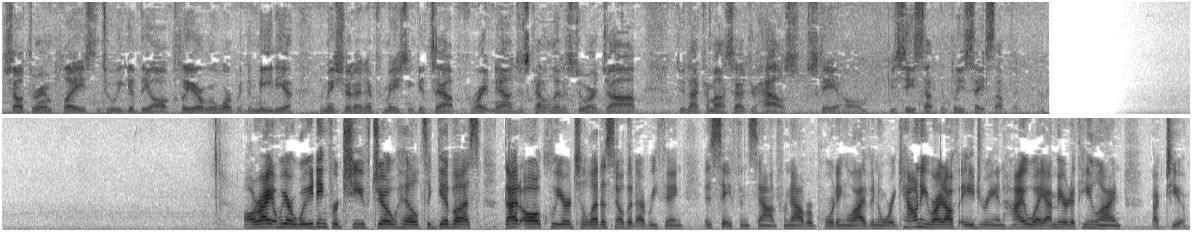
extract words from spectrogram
shelter in place until we give the all clear. We'll work with the media to make sure that information gets out. For right now, just kind of let us do our job. Do not come outside your house. Stay at home. If you see something, please say something. All right, and we are waiting for Chief Joe Hill to give us that all clear to let us know that everything is safe and sound. For now, reporting live in Horry County, right off Adrian Highway, I'm Meredith Heline. Back to you.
